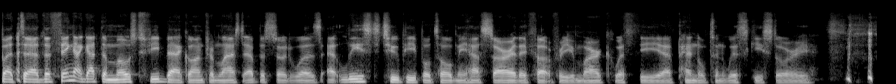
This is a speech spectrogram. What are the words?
But uh, the thing I got the most feedback on from last episode was at least two people told me how sorry they felt for you, Mark, with the uh, Pendleton whiskey story.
